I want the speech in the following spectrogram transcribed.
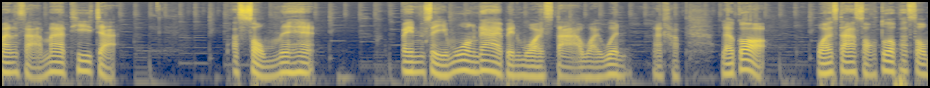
มันสามารถที่จะ ผสมนะฮะ เป็นสีม่วงได้เป็น Void Star w i v e r n นะครับ แล้วก็ Void Star 2 ตัวผสม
